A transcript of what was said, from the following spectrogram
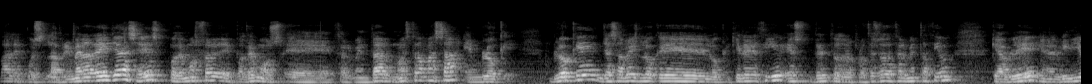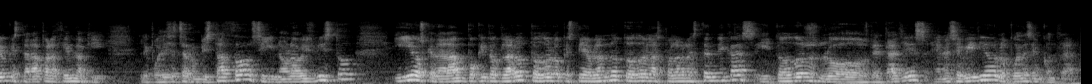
Vale, pues la primera de ellas es, podemos, podemos eh, fermentar nuestra masa en bloque. Bloque, ya sabéis lo que, lo que quiere decir, es dentro del proceso de fermentación que hablé en el vídeo que estará apareciendo aquí. Le podéis echar un vistazo si no lo habéis visto y os quedará un poquito claro todo lo que estoy hablando, todas las palabras técnicas y todos los detalles en ese vídeo lo puedes encontrar.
